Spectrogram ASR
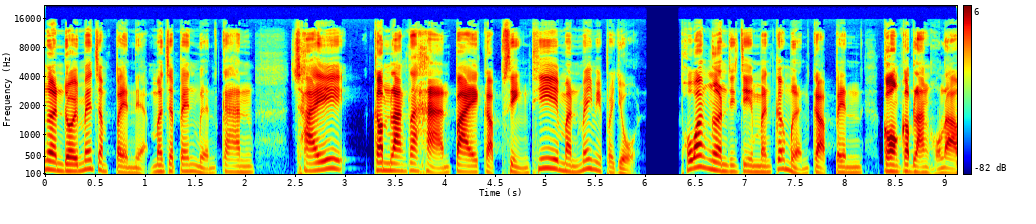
เงินโดยไม่จำเป็นเนี่ยมันจะเป็นเหมือนการใช้กำลังทหารไปกับสิ่งที่มันไม่มีประโยชน์ เพราะว่าเงินจริง ๆ มันก็เหมือนกับเป็นกองกำลังของเรา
